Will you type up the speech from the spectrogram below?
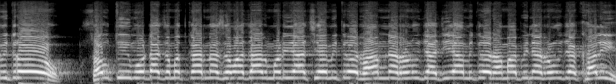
મિત્રો. સૌથી મોટા ચમત્કારના સમાચાર મળી રહ્યા છે મિત્રો. રામના રણુજા જી આ મિત્રો, રામાપીના રણુજા ખાલી.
